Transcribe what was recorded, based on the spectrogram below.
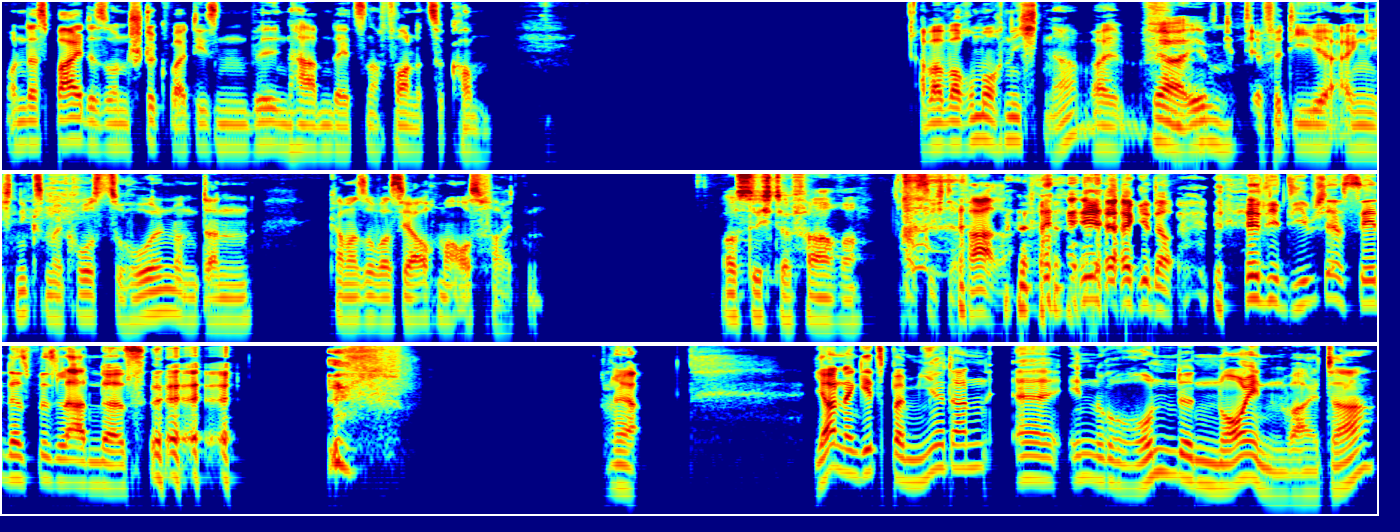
und dass beide so ein Stück weit diesen Willen haben, da jetzt nach vorne zu kommen. Aber warum auch nicht, ne? Weil ja, eben. es gibt ja für die eigentlich nichts mehr groß zu holen und dann kann man sowas ja auch mal ausfeiten. Aus Sicht der Fahrer. Aus Sicht der Fahrer. ja, genau. Die Teamchefs sehen das ein bisschen anders. ja. Ja, und dann geht's bei mir dann äh, in Runde 9 weiter.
